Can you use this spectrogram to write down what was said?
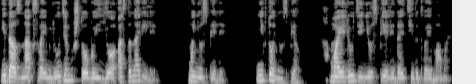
и дал знак своим людям, чтобы ее остановили. Мы не успели. Никто не успел. Мои люди не успели дойти до твоей мамы.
